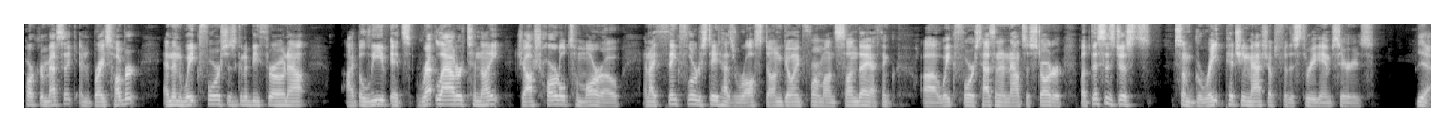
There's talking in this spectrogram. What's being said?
Parker Messick and Bryce Hubbard, and then Wake Forest is going to be throwing out I believe it's Rhett Lowder tonight, Josh Hartle tomorrow, and I think Florida State has Ross Dunn going for him on Sunday. I think uh, Wake Forest hasn't announced a starter, but this is just some great pitching matchups for this three game series. Yeah,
